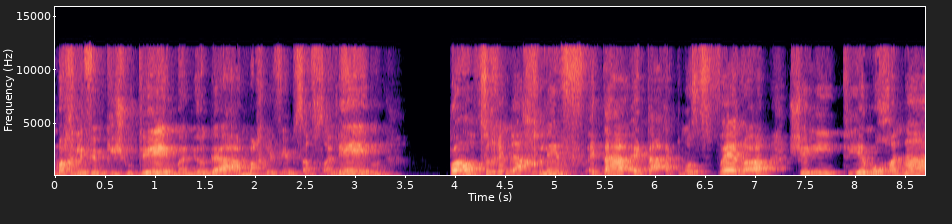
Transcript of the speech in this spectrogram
מחליפים קישוטים, אני יודע, מחליפים ספסלים. פה צריכים להחליף את, ה, את האטמוספירה שהיא תהיה מוכנה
